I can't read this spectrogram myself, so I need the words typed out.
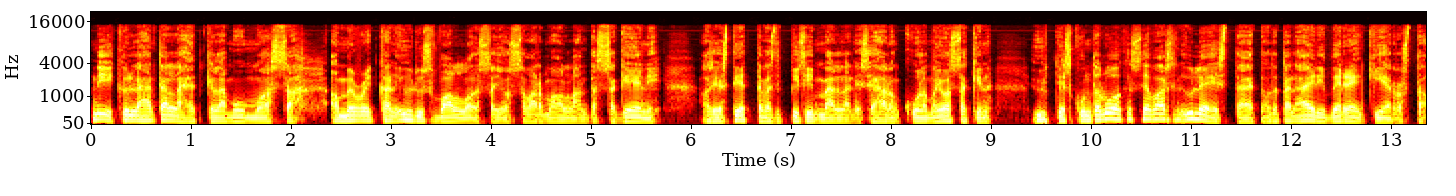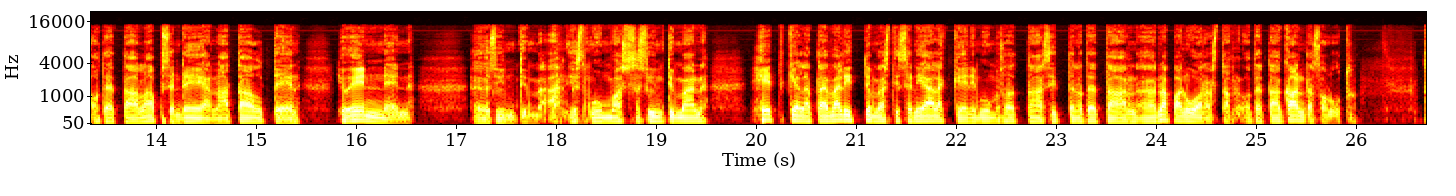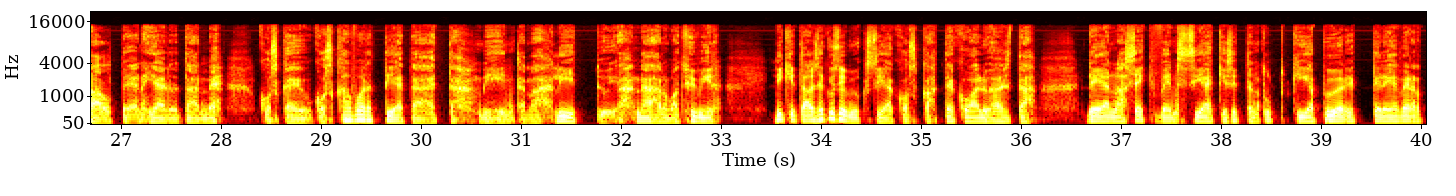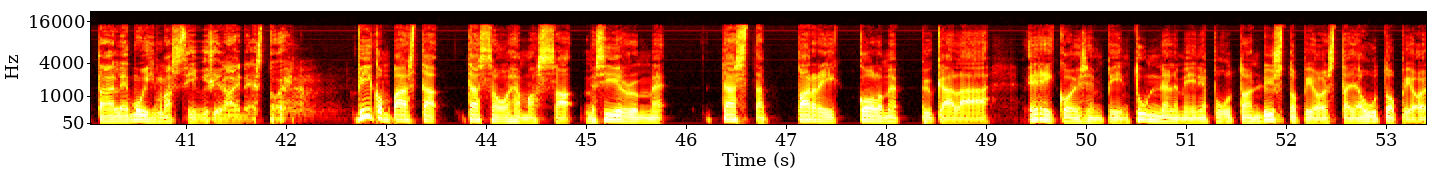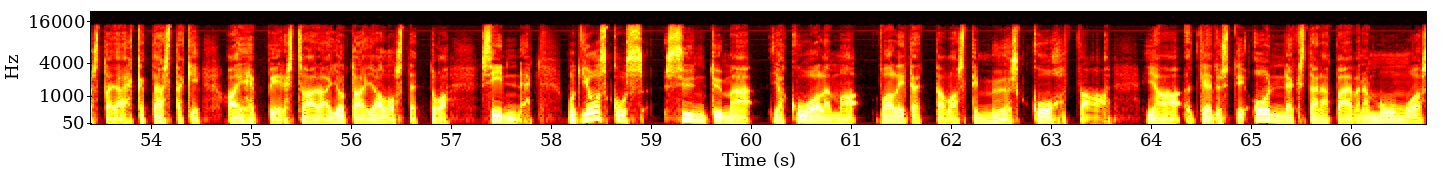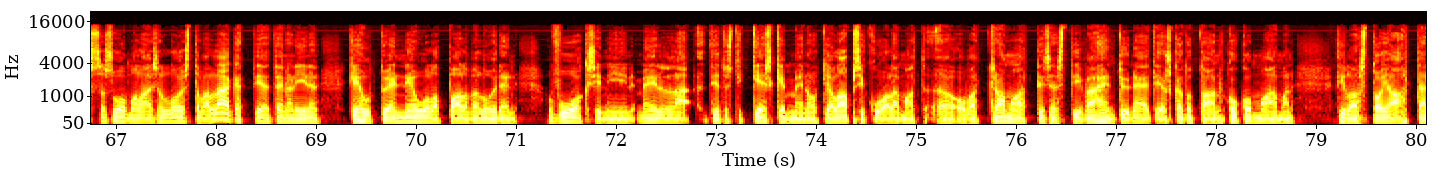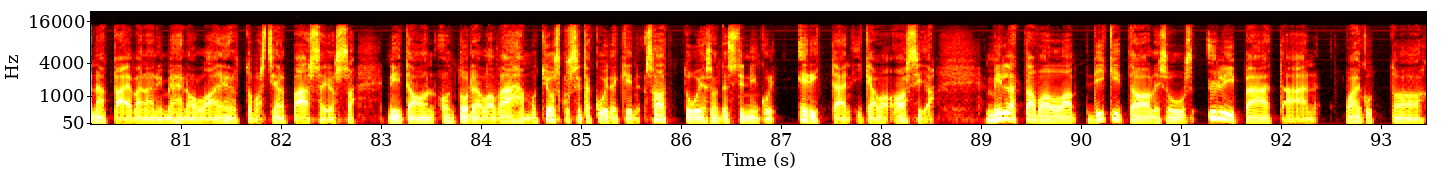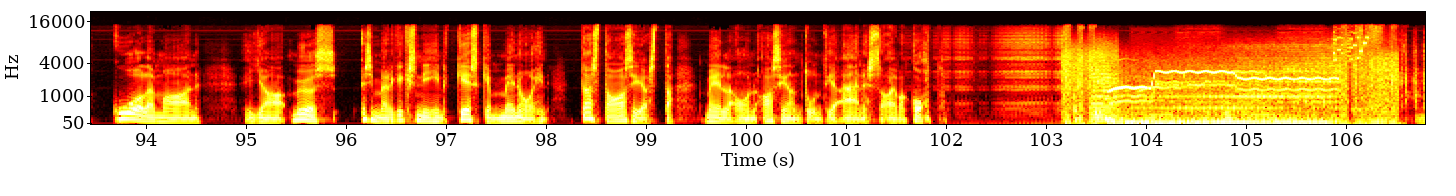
Niin, kyllähän tällä hetkellä muun muassa Amerikan Yhdysvalloissa, jossa varmaan ollaan tässä geeni-asiassa tiettävästi pisimmällä, niin sehän on kuulemma jossakin yhteiskuntaluokissa ja varsin yleistä, että otetaan äidin verenkierrosta, otetaan lapsen DNA talteen jo ennen syntymää. Ja sitten muun muassa syntymän hetkellä tai välittömästi sen jälkeen, niin muun muassa otetaan sitten otetaan napanuorasta, otetaan kantasolut – talteen, jäädytetään ne, koska ei koskaan voida tietää, että mihin tämä liittyy. Ja näähän ovat hyvin digitaalisia kysymyksiä, koska tekoälyhän sitä DNA-sekvenssiäkin sitten tutkii ja pyörittelee ja vertailee muihin massiivisiin aineistoihin. Viikon päästä tässä ohjelmassa me siirrymme tästä pari kolme pykälää – erikoisimpiin tunnelmiin ja puhutaan dystopioista ja utopioista ja ehkä tästäkin aihepiiristä saadaan jotain jalostettua sinne. Mutta joskus syntymä ja kuolema valitettavasti myös kohtaa. Ja tietysti onneksi tänä päivänä muun muassa suomalaisen loistavan lääketieteen ja niiden kehuttujen neuvolapalveluiden vuoksi, niin meillä tietysti keskenmenot ja lapsikuolemat ovat dramaattisesti vähentyneet. Ja jos katsotaan koko maailman tilastoja tänä päivänä, niin mehän ollaan ehdottomasti siellä päässä, jossa niitä on, on todella vähän, mutta joskus sitä kuitenkin sattuu ja se on tietysti niin kuin erittäin ikävä asia. Millä tavalla digitaalisuus ylipäätään vaikuttaa kuolemaan ja myös esimerkiksi niihin keskenmenoihin. Tästä asiasta meillä on asiantuntija äänessä aivan kohta.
